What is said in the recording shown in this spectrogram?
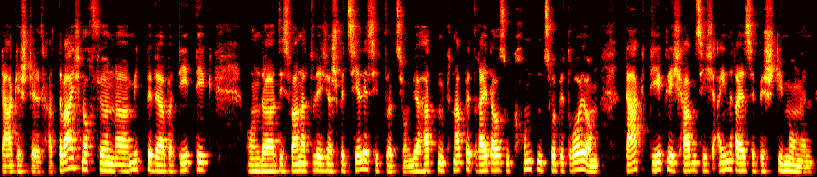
dargestellt hat. Da war ich noch für einen Mitbewerber tätig und äh, das war natürlich eine spezielle Situation. Wir hatten knappe 3000 Kunden zur Betreuung. Tagtäglich haben sich Einreisebestimmungen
